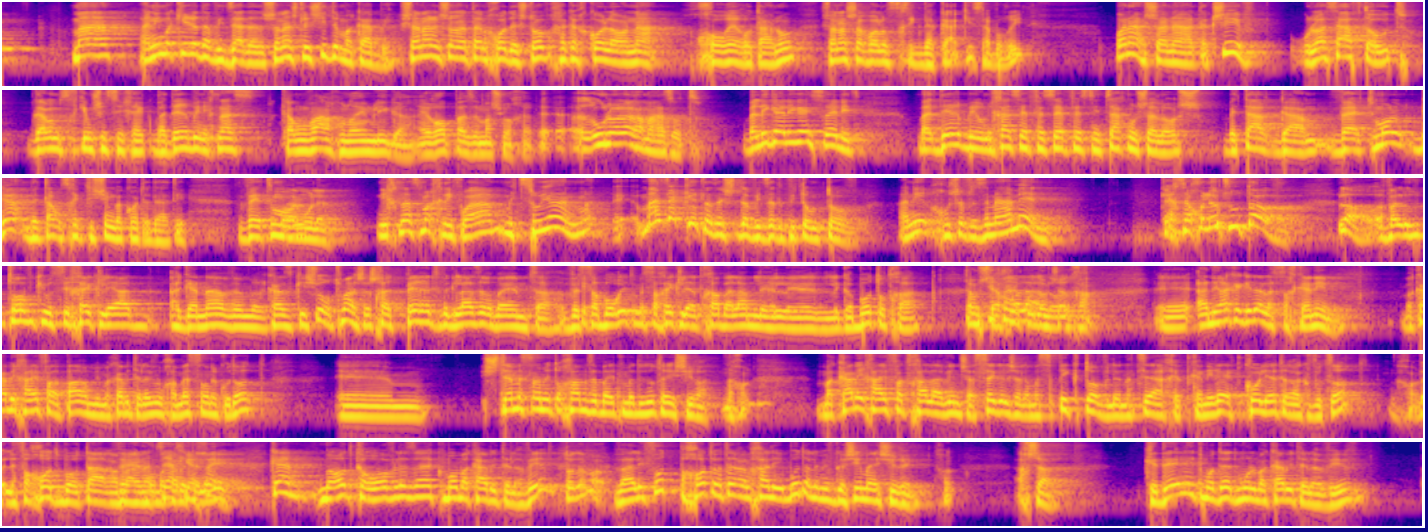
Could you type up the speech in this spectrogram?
מה, אני מכיר את דוד זאדה, זו שנה שלישית במכבי, שנה ראשונה נתן חודש טוב, אחר כך כל העונה חורר אותנו, שנה שעברה לא שיחק דקה כי סבורית, בואנה השנה, תקשיב, הוא לא עשה אף טעות, גם במשחקים ששיחק, בדרבי נכנס כמובן אנחנו מדברים ליגה, אירופה זה משהו אחר. אז הוא לא לרמה הזאת. בליגה, הליגה הישראלית. בדרבי הוא נכנס 0-0, ניצחנו 3, ביתר גם, ואתמול גם, ביתר משחק 90 דקות לדעתי. ואתמול. נכנס מחליף, הוא היה מצוין. מה, מה זה הקטע הזה שדוד זאדה פתאום טוב? אני חושב שזה מאמן. איך זה יכול להיות שהוא טוב? לא, אבל הוא טוב כי הוא שיחק ליד הגנה ומרכז קישור. תשמע, שיש לך את פרץ וגלאזר באמצע, וסבורית משחק לידך בלם לגבות אותך. תמשיך לעלות. שלך. אה, אני רק אגיד על השחקנים. מכבי חיפה, הפער ממכבי תל אביב הוא 15 נקודות. אה, 12 מתוכם זה בהתמודדות הישירה. נכון. מכבי חיפה צריכה להבין שהסגל שלה מספיק טוב לנצח את כנראה את כל יתר הקבוצות, נכון. לפחות באותה רמה כמו מכבי תל יפה. אביב, כן, מאוד קרוב לזה, כמו מכבי תל אביב, אותו דבר. והאליפות פחות או יותר הלכה לאיבוד על המפגשים הישירים. עכשיו, כדי להתמודד מול מכבי תל אביב,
